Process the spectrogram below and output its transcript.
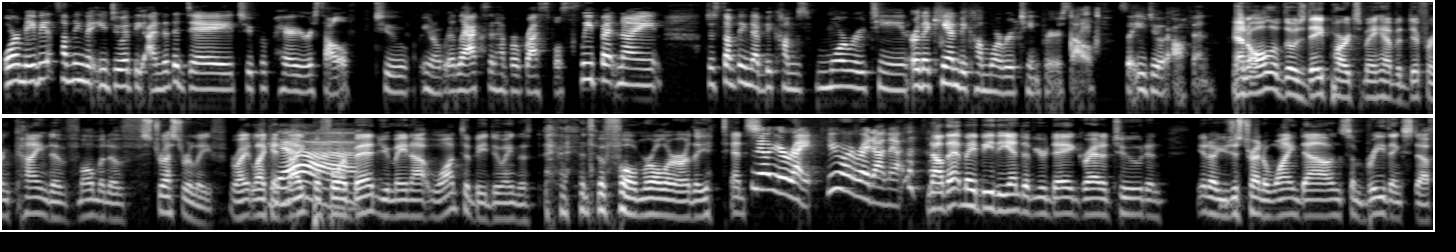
Or maybe it's something that you do at the end of the day to prepare yourself to you know relax and have a restful sleep at night just something that becomes more routine or that can become more routine for yourself so that you do it often. And all of those day parts may have a different kind of moment of stress relief, right? Like at Yeah. night before bed, you may not want to be doing the the foam roller or the intense. No, you're right. You are right on that. Now that may be the end of your day, gratitude and you know, you're just trying to wind down some breathing stuff.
